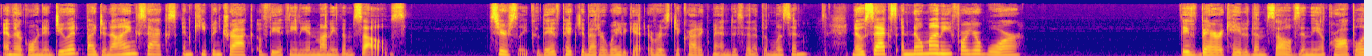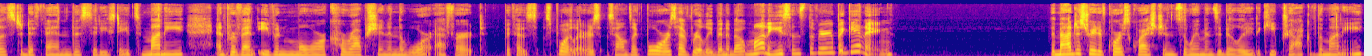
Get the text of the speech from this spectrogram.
and they're going to do it by denying sex and keeping track of the Athenian money themselves. Seriously, could they have picked a better way to get aristocratic men to sit up and listen? No sex and no money for your war. They've barricaded themselves in the Acropolis to defend the city state's money and prevent even more corruption in the war effort. Because, spoilers, sounds like wars have really been about money since the very beginning. The magistrate, of course, questions the women's ability to keep track of the money.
